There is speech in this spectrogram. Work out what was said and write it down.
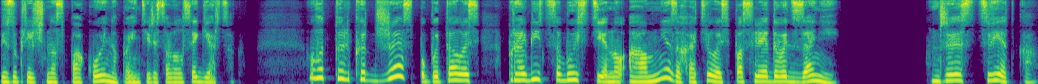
безупречно спокойно поинтересовался герцог. Вот только Джесс попыталась пробить с собой стену, а мне захотелось последовать за ней. «Джесс Цветка,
